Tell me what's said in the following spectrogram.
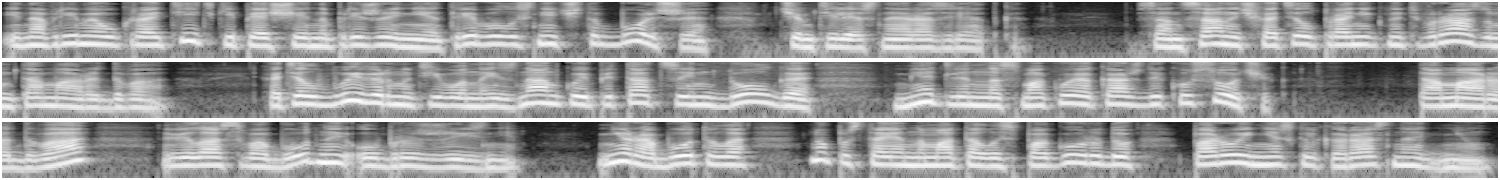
и на время укротить кипящее напряжение, требовалось нечто большее, чем телесная разрядка. Сан Саныч хотел проникнуть в разум Тамары-2, хотел вывернуть его наизнанку и питаться им долго, медленно смакуя каждый кусочек. Тамара-2 вела свободный образ жизни. Не работала, но постоянно моталась по городу, порой несколько раз на дню.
